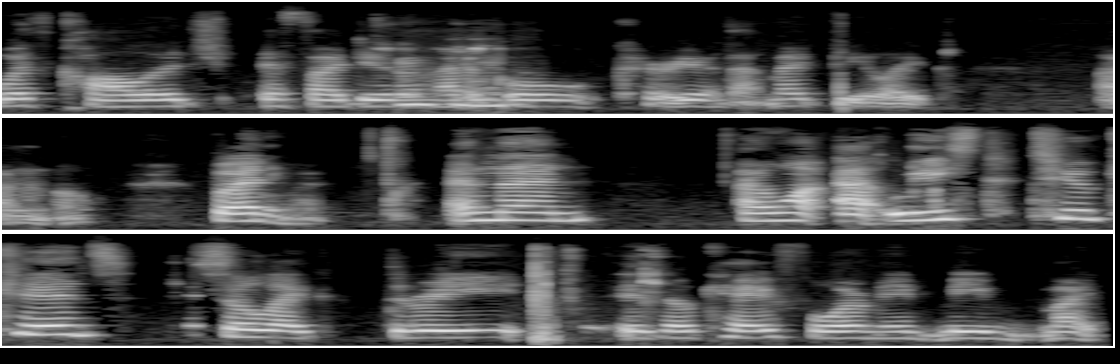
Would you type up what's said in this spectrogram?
with college if i do the Mhm. medical career that might be like i don't know but anyway and then i want at least two kids so like three is okay four maybe might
